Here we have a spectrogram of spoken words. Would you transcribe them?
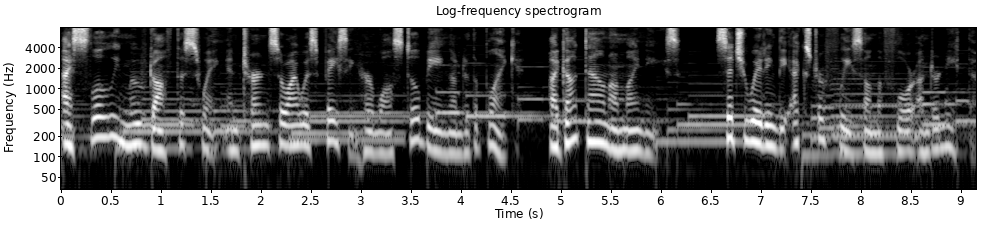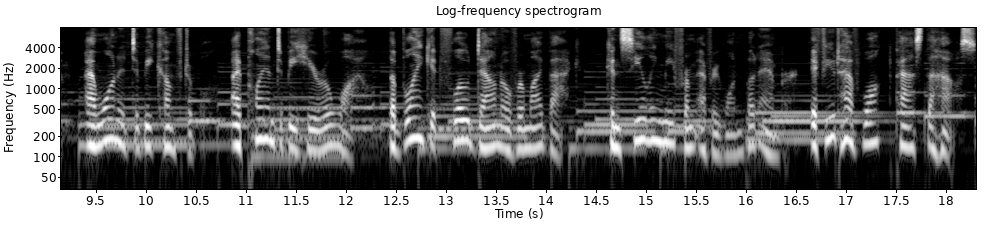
I slowly moved off the swing and turned so I was facing her while still being under the blanket. I got down on my knees, situating the extra fleece on the floor underneath them. I wanted to be comfortable. I planned to be here a while. The blanket flowed down over my back, concealing me from everyone but Amber. If you'd have walked past the house,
